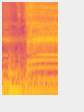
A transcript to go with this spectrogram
that bad.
